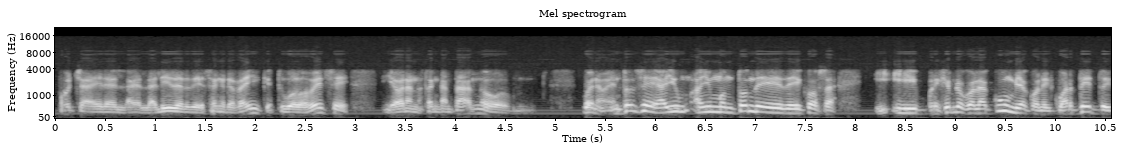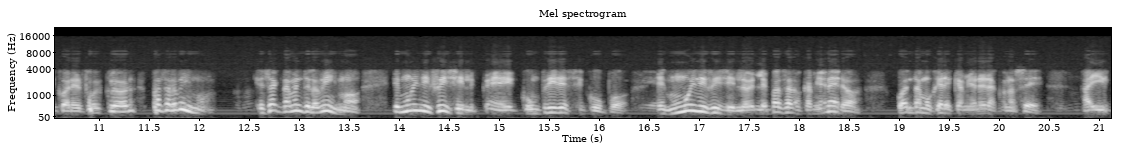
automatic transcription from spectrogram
Pocha era la, líder de Sangre Raíz, que estuvo dos veces y ahora nos están cantando. Bueno, entonces hay un, hay un montón de, cosas. Y, por ejemplo, con la cumbia, con el cuarteto y con el folclore, pasa lo mismo. Exactamente lo mismo. Es muy difícil eh, cumplir ese cupo. Es muy difícil. le pasa a los camioneros. ¿Cuántas mujeres camioneras conoce? Hay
